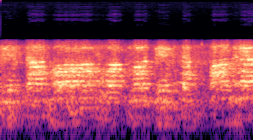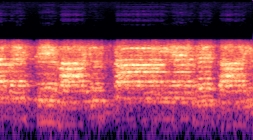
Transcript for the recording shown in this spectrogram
Чудо співають, Христом вітає,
